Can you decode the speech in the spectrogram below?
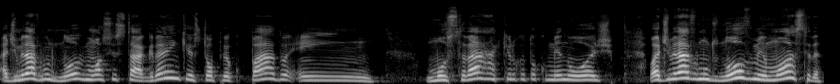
Admirável Mundo Novo me mostra o Instagram em que eu estou preocupado em mostrar aquilo que eu estou comendo hoje. O Admirável Mundo Novo me mostra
